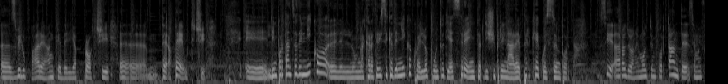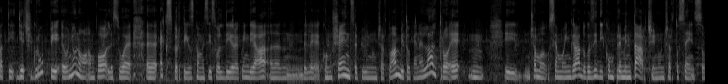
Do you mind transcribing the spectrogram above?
eh, sviluppare anche degli approcci eh, terapeutici. E l'importanza del NICO, eh, una caratteristica del NICO è quello appunto di essere interdisciplinare. Perché questo è importante? Sì, ha ragione, è molto importante. Siamo infatti dieci gruppi e ognuno ha un po' le sue eh, expertise, come si suol dire, quindi ha eh, delle conoscenze più in un certo ambito che nell'altro e, mh, mm, e diciamo, siamo in grado così di complementarci in un certo senso.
